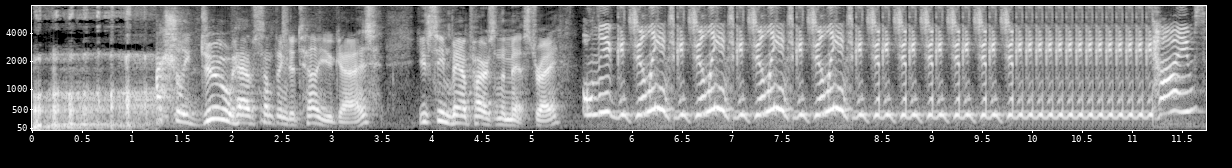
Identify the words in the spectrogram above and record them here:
Actually, do have something to tell you guys. You've seen Vampires in the Mist, right? Only a gajillion, gajillion, gajillion, gajillion, gajillion times.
